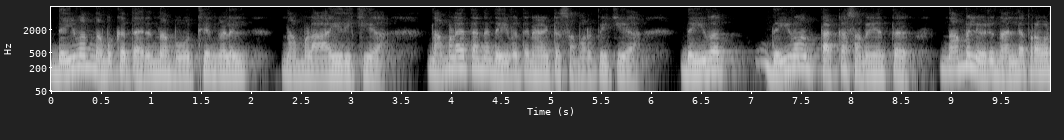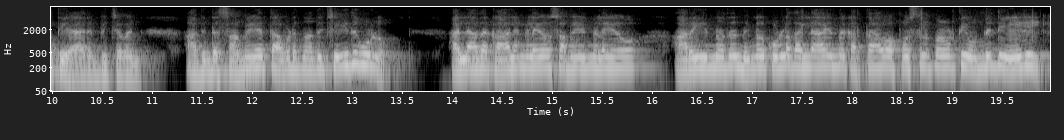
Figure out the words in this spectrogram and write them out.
ദൈവം നമുക്ക് തരുന്ന ബോധ്യങ്ങളിൽ നമ്മളായിരിക്കുക. നമ്മളെ തന്നെ ദൈവത്തിനായിട്ട് സമർപ്പിക്കുക. ദൈവ ദൈവം തക്ക സമയത്ത് നമ്മിൽ ഒരു നല്ല പ്രവൃത്തി ആരംഭിച്ചവൻ അതിന്റെ സമയത്ത് അവിടുന്ന് അത് ചെയ്തു കൊള്ളും അല്ലാതെ കാലങ്ങളെയോ സമയങ്ങളെയോ അറിയുന്നത് നിങ്ങൾക്കുള്ളതല്ല എന്ന് കർത്താവ് അപ്പോസ്റ്റൽ പ്രവൃത്തി ഒന്നിന്റെ ഏഴിൽ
